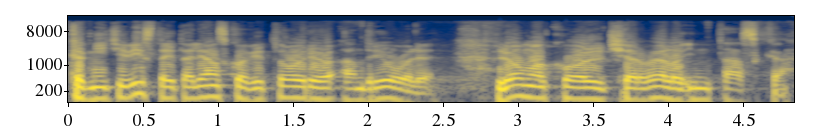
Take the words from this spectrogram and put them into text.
когнитивиста итальянского Витторио Андриоли «Лёмо коль червело интаска».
